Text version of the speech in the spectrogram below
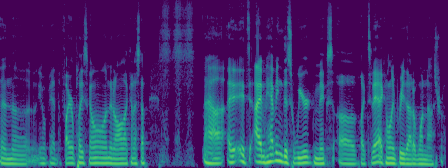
and the you know we had the fireplace going and all that kind of stuff. Uh, it's I'm having this weird mix of like today I can only breathe out of one nostril.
